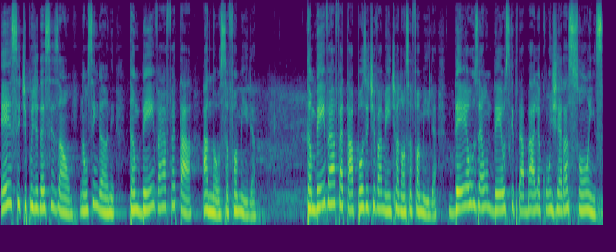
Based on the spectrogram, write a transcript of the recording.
esse tipo de decisão, não se engane, também vai afetar a nossa família também vai afetar positivamente a nossa família. Deus é um Deus que trabalha com gerações.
